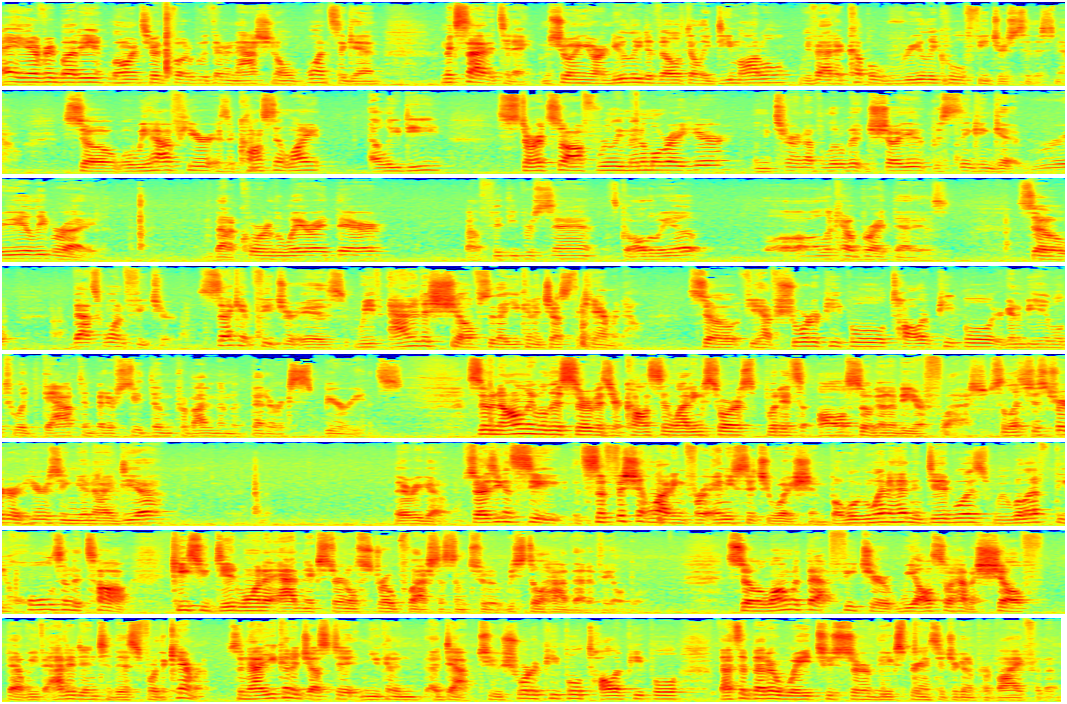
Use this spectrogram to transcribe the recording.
Hey everybody, Lawrence here at the Photo Booth International once again. I'm excited today. I'm showing you our newly developed LED model. We've added a couple really cool features to this now. So what we have here is a constant light LED. Starts off really minimal right here. Let me turn up a little bit and show you. This thing can get really bright. About a quarter of the way right there, about 50%. Let's go all the way up. Oh, look how bright that is. So that's one feature. Second feature is we've added a shelf so that you can adjust the camera now. So if you have shorter people, taller people, you're going to be able to adapt and better suit them, providing them a better experience. So not only will this serve as your constant lighting source, but it's also going to be your flash. So let's just trigger it here so you can get an idea. There we go. So as you can see, it's sufficient lighting for any situation. But what we went ahead and did was we left the holes in the top in case you did want to add an external strobe flash system to it. We still have that available. So along with that feature, we also have a shelf that we've added into this for the camera. So now you can adjust it and you can adapt to shorter people, taller people. That's a better way to serve the experience that you're going to provide for them.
